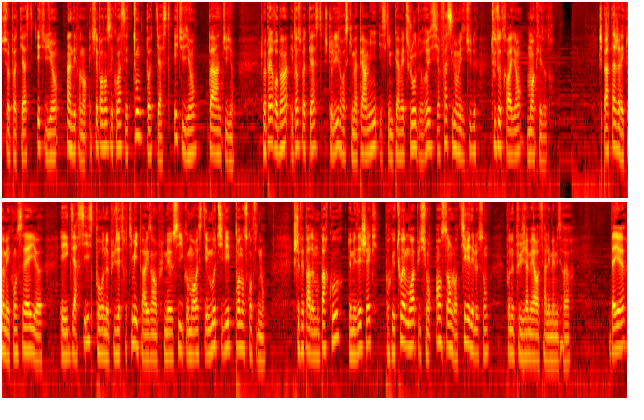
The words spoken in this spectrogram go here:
sur le podcast étudiant indépendant. Et tout important, c'est quoi? C'est ton podcast étudiant par un étudiant. Je m'appelle Robin et dans ce podcast, je te livre ce qui m'a permis et ce qui me permet toujours de réussir facilement mes études tout en travaillant moins que les autres. Je partage avec toi mes conseils euh, et exercices pour ne plus être timide par exemple, mais aussi comment rester motivé pendant ce confinement. Je te fais part de mon parcours, de mes échecs, pour que toi et moi puissions ensemble en tirer des leçons pour ne plus jamais refaire les mêmes erreurs. D'ailleurs,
